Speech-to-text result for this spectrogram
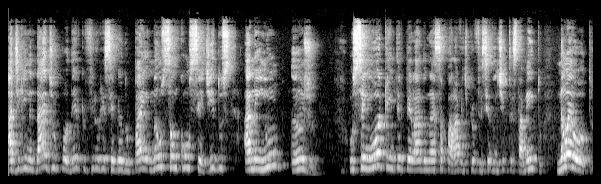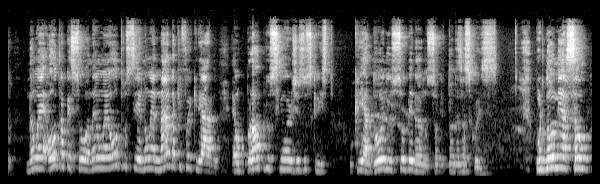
A dignidade e o poder que o filho recebeu do pai não são concedidos a nenhum anjo. O Senhor que é interpelado nessa palavra de profecia do Antigo Testamento não é outro, não é outra pessoa, não é outro ser, não é nada que foi criado, é o próprio Senhor Jesus Cristo, o Criador e o soberano sobre todas as coisas. Por nomeação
